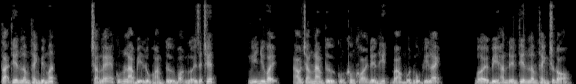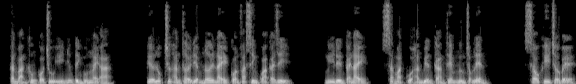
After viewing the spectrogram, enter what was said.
tại thiên lâm thành biến mất chẳng lẽ cũng là bị lục hoàng tử bọn người giết chết? Nghĩ như vậy, áo trắng nam tử cũng không khỏi đến hít vào một ngụm khí lạnh. Bởi vì hắn đến thiên lâm thành trước đó, căn bản không có chú ý những tình huống này a. Kia lúc trước hắn thời điểm nơi này còn phát sinh qua cái gì? Nghĩ đến cái này, sắc mặt của hắn biến càng thêm ngưng trọng lên. Sau khi trở về,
